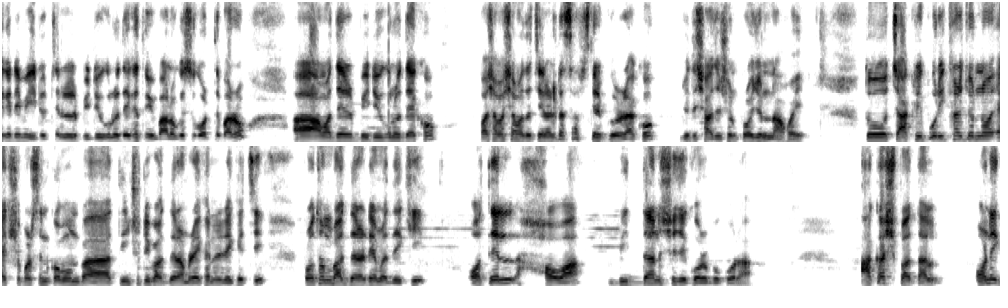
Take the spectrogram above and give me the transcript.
একাডেমি ইউটিউব চ্যানেলের ভিডিওগুলো দেখে তুমি ভালো কিছু করতে পারো। আমাদের ভিডিওগুলো দেখো, পাশাপাশি আমাদের চ্যানেলটা সাবস্ক্রাইব করে রাখো, যদি সাজেশন প্রয়োজন না হয়। তো চাকরি পরীক্ষার জন্য একশো পার্সেন্ট কমন বা তিনশোটি বাগদারা আমরা এখানে রেখেছি। প্রথম বাগদারাটি আমরা দেখি, অতেল হওয়া বিদ্যান সেজে গর্ব করা। আকাশ পাতাল অনেক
